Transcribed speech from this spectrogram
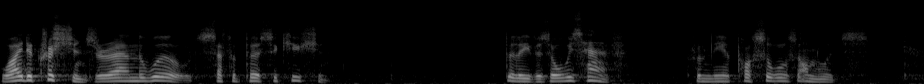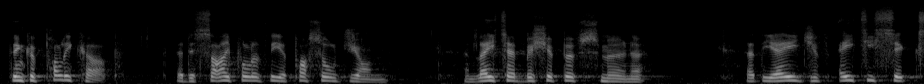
Why do Christians around the world suffer persecution? Believers always have, from the apostles onwards. Think of Polycarp, a disciple of the apostle John and later Bishop of Smyrna, at the age of 86,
